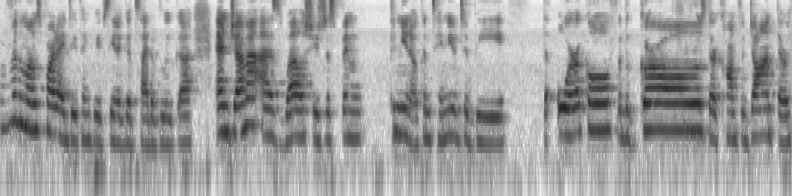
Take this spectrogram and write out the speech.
but for the most part, I do think we've seen a good side of Luca and Gemma as well. She's just been, can you know, continued to be the oracle for the girls, their confidant, their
